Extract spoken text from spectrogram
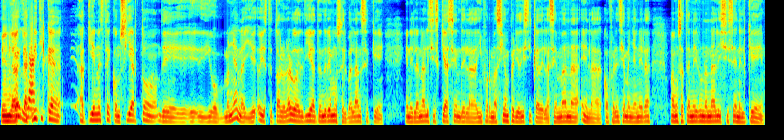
En la, la crítica aquí en este concierto de, eh, digo, mañana y hoy este, a lo largo del día tendremos el balance que en el análisis que hacen de la información periodística de la semana en la conferencia mañanera vamos a tener un análisis en el que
